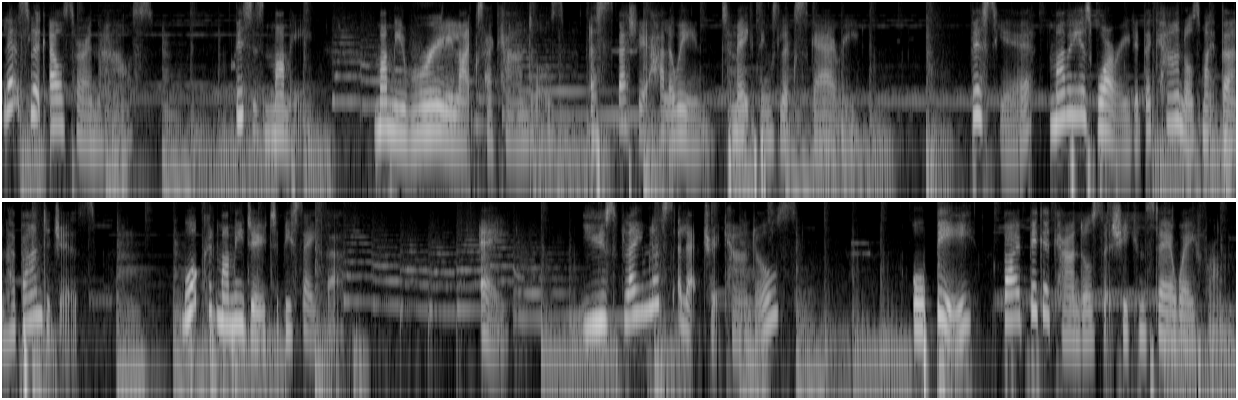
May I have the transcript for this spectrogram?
Let's look elsewhere in the house. This is Mummy. Mummy really likes her candles, especially at Halloween, to make things look scary. This year, Mummy is worried that the candles might burn her bandages. What could Mummy do to be safer? A. Use flameless electric candles. Or B. Buy bigger candles that she can stay away from.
